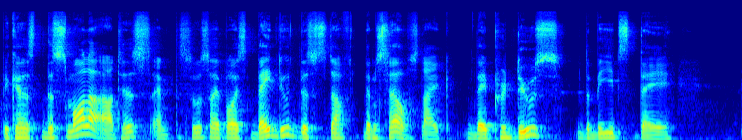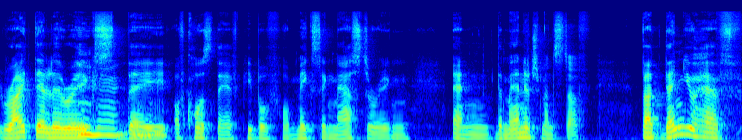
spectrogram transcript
because the smaller artists and the suicide boys they do this stuff themselves like they produce the beats they write their lyrics mm-hmm, they mm-hmm. of course they have people for mixing mastering and the management stuff but then you have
